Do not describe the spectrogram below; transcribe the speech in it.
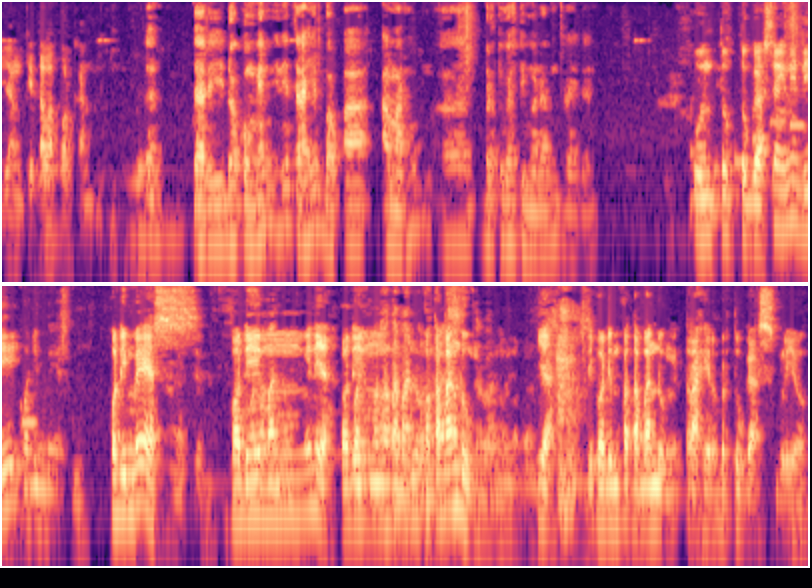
yang kita laporkan. Dari dokumen ini terakhir Bapak almarhum e, bertugas di mana terakhir? Untuk tugasnya ini di Kodim BS. Kodim BS. Kodim ini ya, Kodim, Kota Bandung. Kota Bandung. Ya, di Kodim Kota Bandung terakhir bertugas beliau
